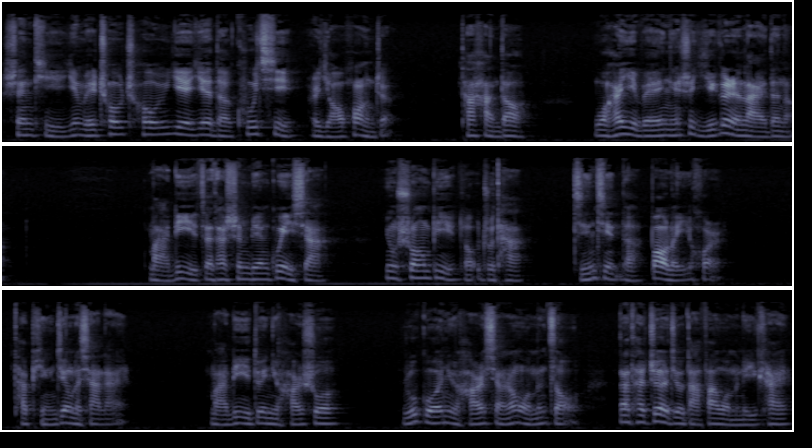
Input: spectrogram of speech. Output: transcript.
身体因为抽抽噎噎的哭泣而摇晃着。他喊道：“我还以为您是一个人来的呢。”玛丽在他身边跪下，用双臂搂住他。紧紧地抱了一会儿，他平静了下来。玛丽对女孩说：“如果女孩想让我们走，那她这就打发我们离开。”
